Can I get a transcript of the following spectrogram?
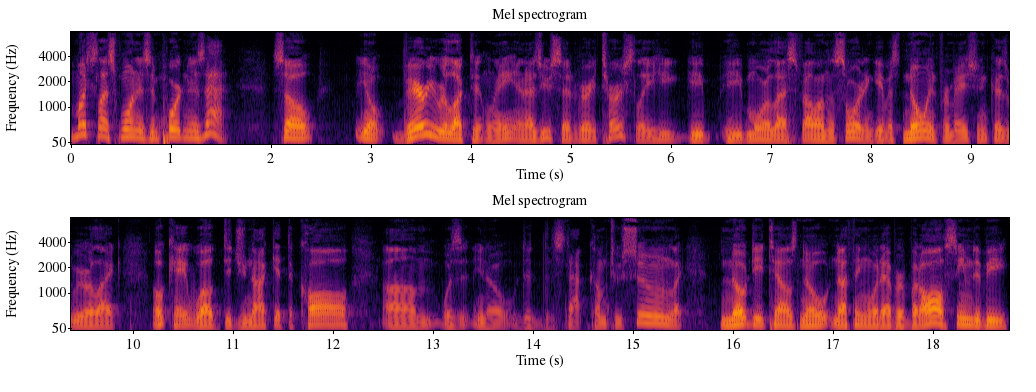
much less one as important as that. So, you know, very reluctantly, and as you said, very tersely, he he he more or less fell on the sword and gave us no information because we were like, okay, well, did you not get the call? Um, was it you know, did the snap come too soon? Like no details, no nothing, whatever. But all seemed to be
